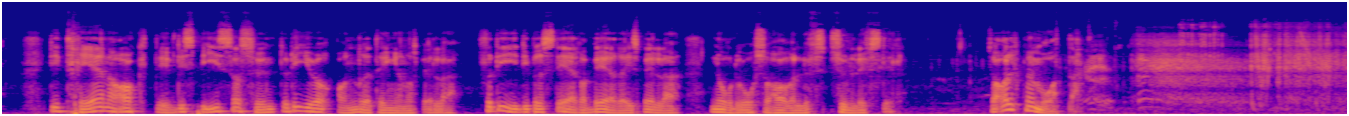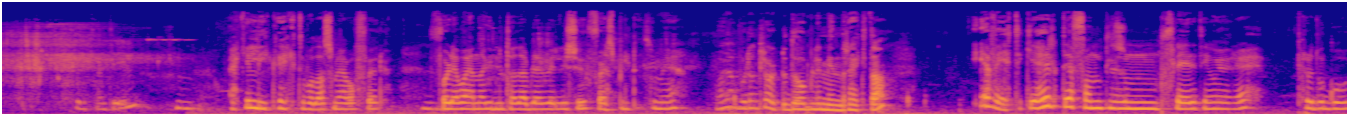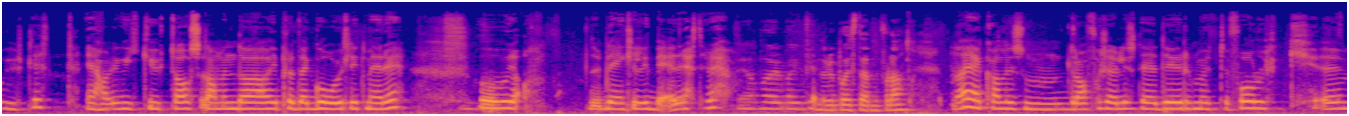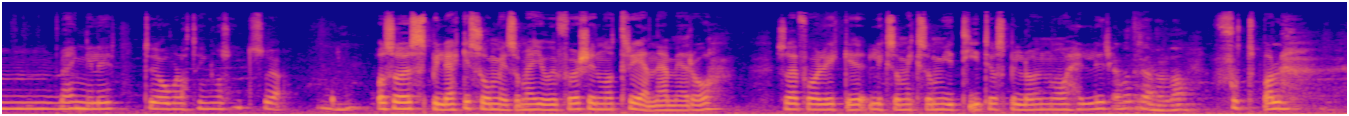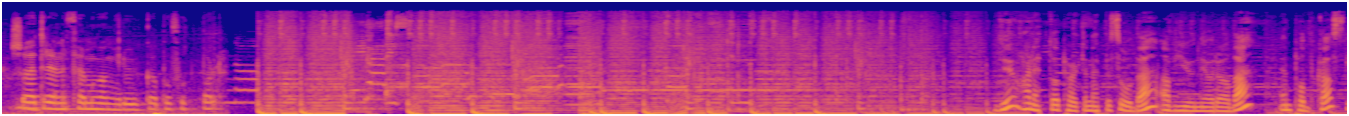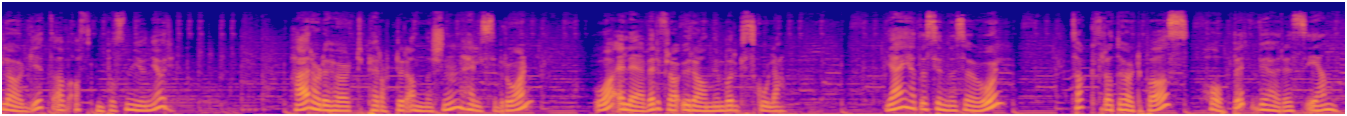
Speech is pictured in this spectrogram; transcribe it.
De trener aktivt, de spiser sunt, og de gjør andre ting enn å spille. Fordi de presterer bedre i spillet når du også har en sunn livsstil. Så alt med måte. Jeg er ikke like hekte på det som jeg var før. For det var en av grunnene til at jeg ble veldig sur, for jeg spilte så mye. Oh ja, hvordan klarte du å bli mindre hekta? Jeg vet ikke helt. Jeg fant liksom flere ting å gjøre. Prøvde å gå ut litt. Jeg har jo ikke ut da også, da, men da prøvde jeg å gå ut litt mer. Og ja, det ble egentlig litt bedre etter det. Ja, hva, hva finner du på istedenfor, da? Nei, Jeg kan liksom dra forskjellige steder, møte folk, um, henge litt, overnatting og sånt. Så ja. Og så spiller jeg ikke så mye som jeg gjorde før, siden nå trener jeg mer òg. Så jeg får ikke, liksom ikke så mye tid til å spille nå heller. Ja, hva trener du da? Fotball. Så jeg trener fem ganger i uka på fotball. Du har nettopp hørt en episode av Juniorrådet, en podkast laget av Aftenposten Junior. Her har du hørt Per Arthur Andersen, helsebroren, og elever fra Uranienborg skole. Jeg heter Synne Søhol. Takk for at du hørte på oss. Håper vi høres igjen.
